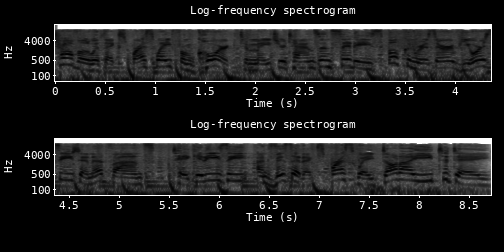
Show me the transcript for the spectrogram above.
Travel with Expressway from Cork to major towns and cities. Book and reserve your seat in advance. Take it easy and visit expressway.ie today.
